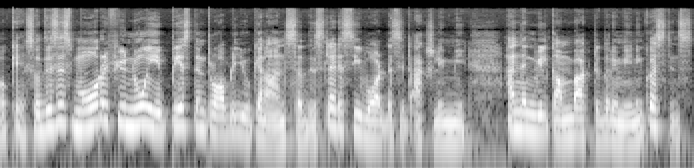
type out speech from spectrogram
okay so this is more if you know aps then probably you can answer this. Let us see what does it actually mean and then we'll come back to the remaining questions.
